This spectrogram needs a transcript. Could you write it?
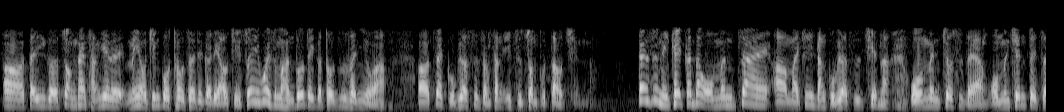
啊、呃的一个状态，产业的没有经过透彻的一个了解，所以为什么很多的一个投资朋友啊啊、在股票市场上一直赚不到钱呢？但是你可以看到，我们在啊、买进一档股票之前呢、我们就是怎样？我们先对这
